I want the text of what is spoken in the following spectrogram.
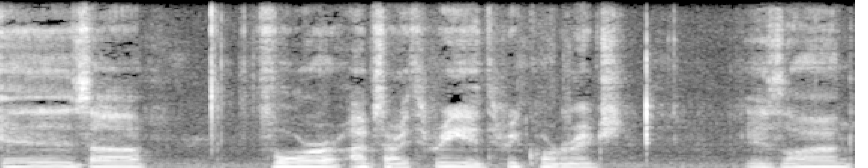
is uh, four, I'm sorry, three and three quarter inch is long.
